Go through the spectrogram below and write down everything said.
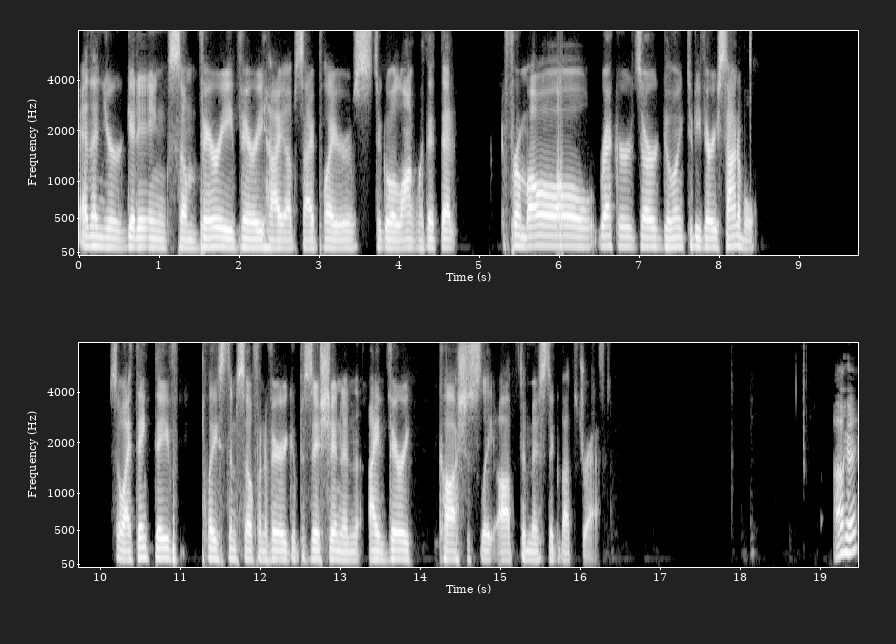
And then you're getting some very, very high upside players to go along with it that, from all records, are going to be very signable. So I think they've placed themselves in a very good position, and I'm very cautiously optimistic about the draft. Okay.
